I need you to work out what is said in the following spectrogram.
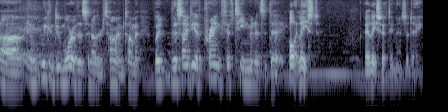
uh, and we can do more of this another time, Tom. But this idea of praying 15 minutes a day. Oh, at least, at least 15 minutes a day.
